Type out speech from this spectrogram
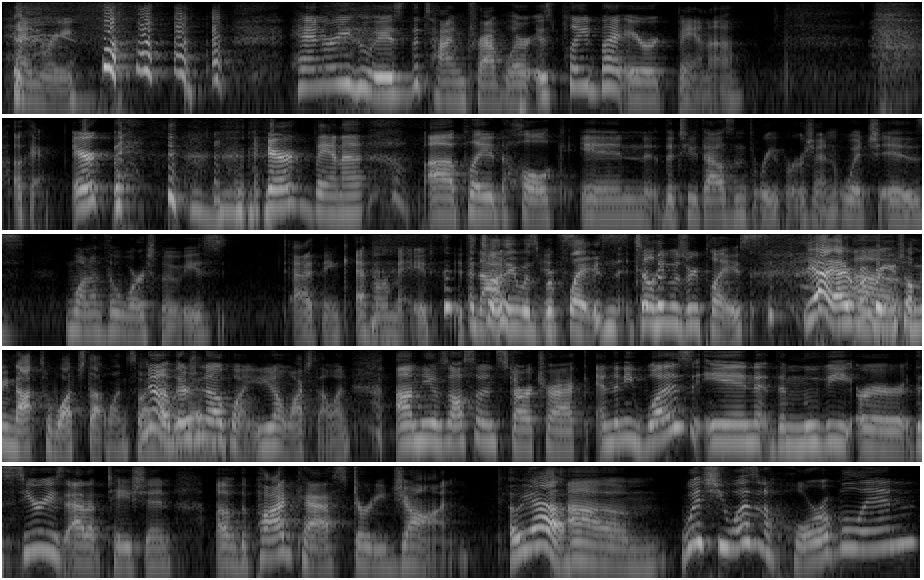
Henry. Henry, who is the time traveler, is played by Eric Bana. Okay. Eric Eric Bana uh, played Hulk in the 2003 version, which is one of the worst movies I think ever made. It's Until he was replaced. Until he was replaced. Yeah, I remember you Um, told me not to watch that one. So I No, there's did. no point. You don't watch that one. Um, he was also in Star Trek, and then he was in the movie or the series adaptation of the podcast Dirty John, Oh yeah. um, which he wasn't horrible in.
